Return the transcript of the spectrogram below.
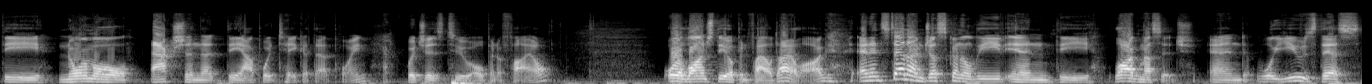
the normal action that the app would take at that point, which is to open a file or launch the open file dialog. And instead, I'm just going to leave in the log message. And we'll use this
